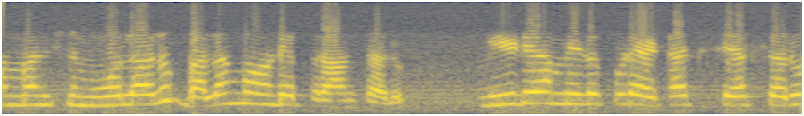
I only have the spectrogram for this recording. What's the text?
సంబంధించిన మూలాలు బలంగా ఉండే ప్రాంతాలు. మీడియా మీద కూడా అటాక్ చేస్తారు.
